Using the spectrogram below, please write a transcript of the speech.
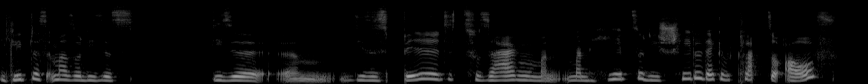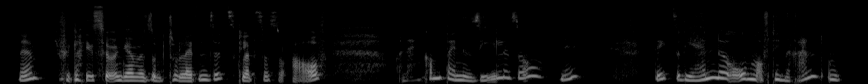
Ich liebe das immer so, dieses, diese, ähm, dieses Bild zu sagen, man, man hebt so die Schädeldecke, klappt so auf, ne? Ich vergleiche es immer gerne mit so einem Toilettensitz, klappst das so auf und dann kommt deine Seele so, ne? Legt so die Hände oben auf den Rand und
